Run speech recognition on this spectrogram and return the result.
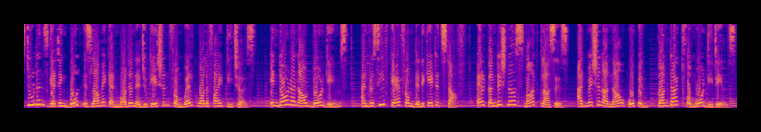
students getting both Islamic and modern education from well qualified teachers, indoor and outdoor games, and receive care from dedicated staff. Air conditioners, smart classes, admission are now open. Contact for more details.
